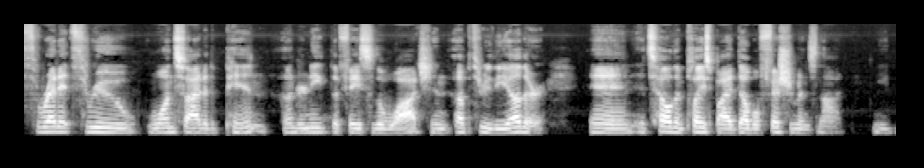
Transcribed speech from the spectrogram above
thread it through one side of the pin underneath the face of the watch and up through the other and it's held in place by a double fisherman's knot. You,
